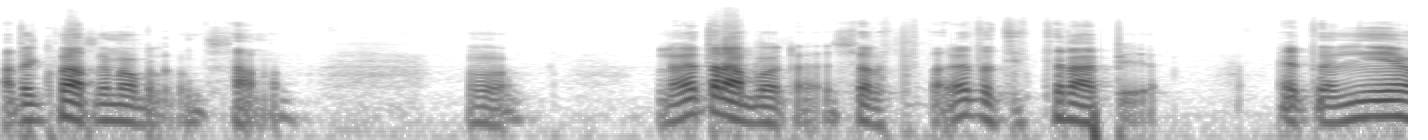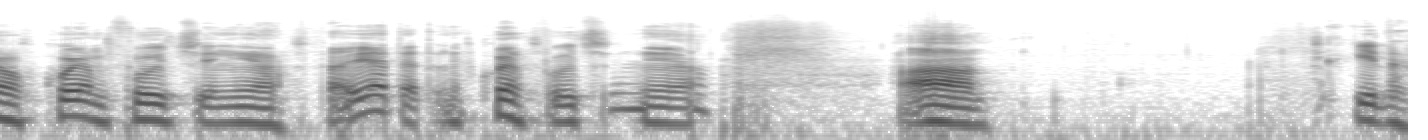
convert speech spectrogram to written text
адекватным образом самым. Вот. Но это работа, еще раз повторю, это терапия. Это ни в коем случае не совет, это ни в коем случае не а, какие-то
